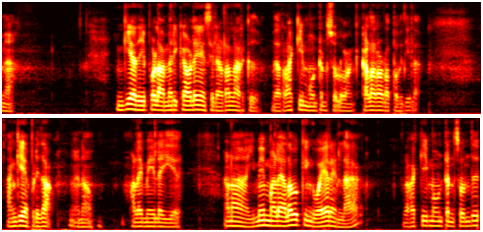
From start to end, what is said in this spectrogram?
என்ன? இங்கே அதே போல் அமெரிக்காவிலே சில இடம்லாம் இருக்குது. இந்த ராக்கி மவுண்டன் சொல்லுவாங்க கலரோட பகுதியில். அங்கேயும் அப்படி தான். ஏன்னா மலை மேலே ஆனால் இமயமலை அளவுக்கு இங்கே உயரம் இல்லை. ராக்கி மவுண்டன்ஸ் வந்து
